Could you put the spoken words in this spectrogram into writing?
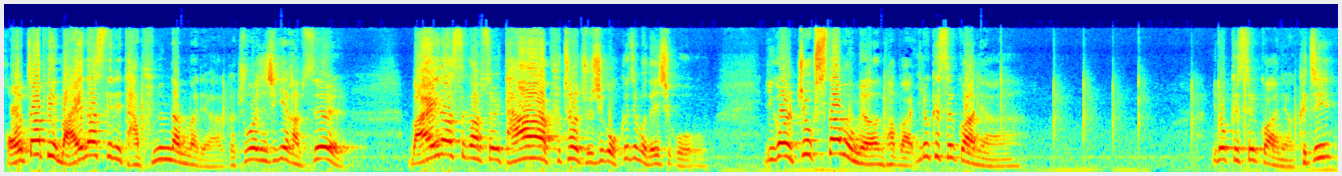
어차피 마이너스들이 다 붙는단 말이야. 그러니까 주어진 식의 값을 마이너스 값을 다 붙여주시고 끄집어내시고 이걸 쭉 쓰다 보면 봐봐 이렇게 쓸 거 아니야 이렇게 쓸 거 아니야 그지?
